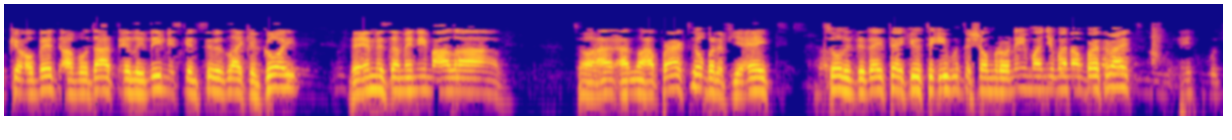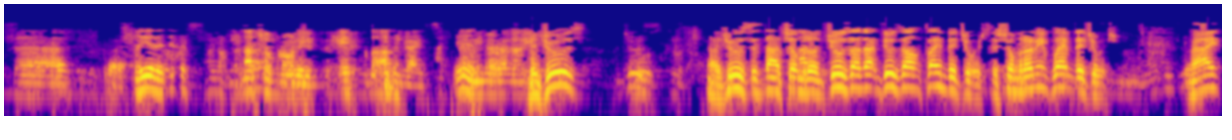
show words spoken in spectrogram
ke obed Avodat elidim is considered like a goy, The emes Amenim Alav. So I, I, don't know how practical, but if you ate, so did they take you to eat with the Shomronim when you went on birthright? No, we ate with, uh oh, yeah, not Shomronim, we ate with the other guys. Yeah. The Jews? Jews. No, Jews is not Shomron. Jews are not, Jews don't claim they're Jewish. The Shomronim claim they're Jewish. Right?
